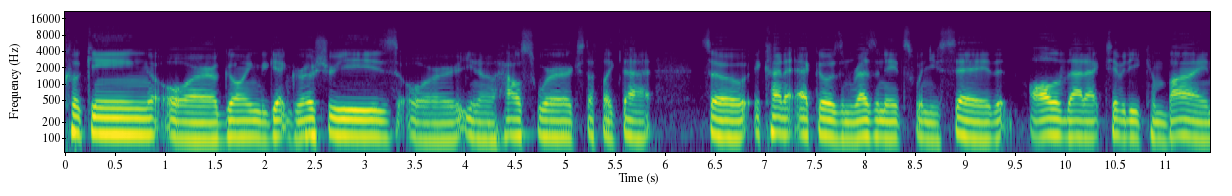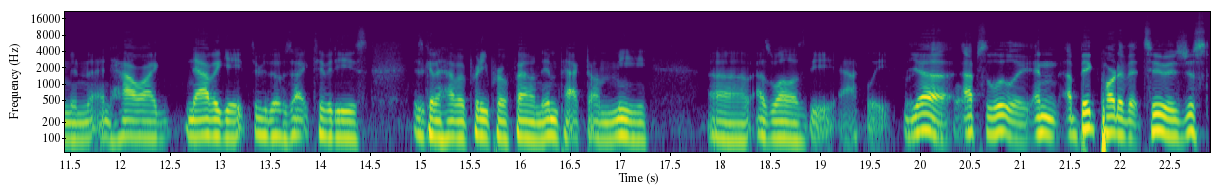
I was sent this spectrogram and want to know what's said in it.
cooking or going to get groceries or, you know, housework, stuff like that. So it kind of echoes and resonates when you say that all of that activity combined and, and how I navigate through those activities is going to have a pretty profound impact on me uh, as well as the athlete. Yeah, example. absolutely. And a big part of it too is just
